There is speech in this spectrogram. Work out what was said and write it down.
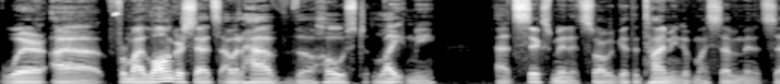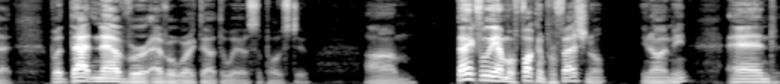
where uh, for my longer sets, I would have the host light me at six minutes, so I would get the timing of my seven minute set. But that never ever worked out the way it was supposed to. Um, thankfully, I'm a fucking professional. You know what I mean? And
